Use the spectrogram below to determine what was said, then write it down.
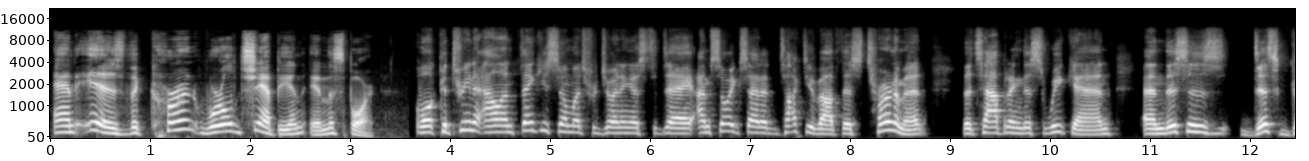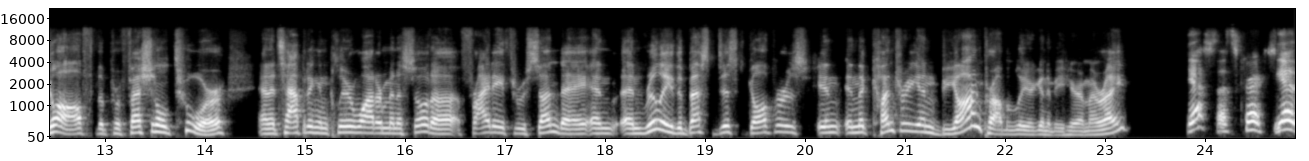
and is the current world champion in the sport. Well, Katrina Allen, thank you so much for joining us today. I'm so excited to talk to you about this tournament that's happening this weekend. And this is Disc Golf, the professional tour, and it's happening in Clearwater, Minnesota, Friday through Sunday. And and really the best disc golfers in in the country and beyond probably are going to be here. Am I right? Yes, that's correct. Yeah,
